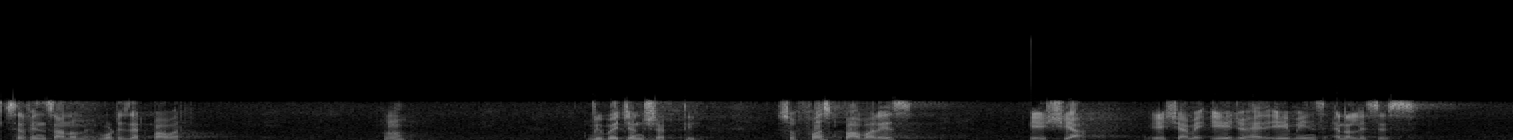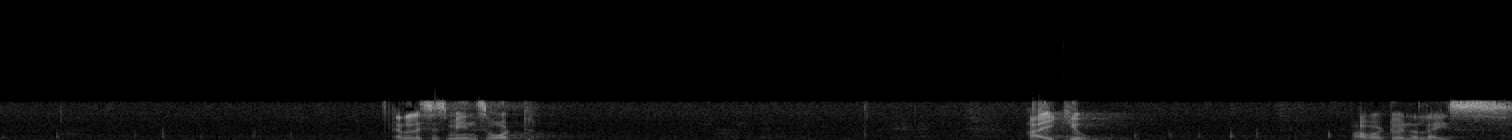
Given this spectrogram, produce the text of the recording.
सिर्फ़ इंसानों में व्हाट इज़ दैट पावर विवेचन शक्ति। So first power is Asia Asia में ए जो है A means analysis analysis means what IQ, power to analyze,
